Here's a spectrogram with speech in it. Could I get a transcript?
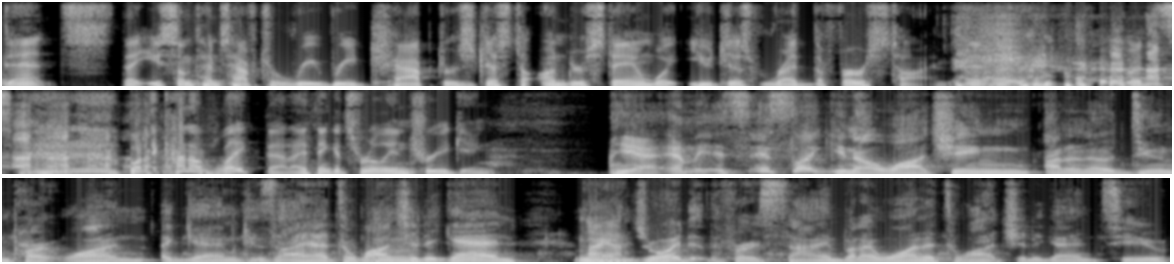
dense that you sometimes have to reread chapters just to understand what you just read the first time. but I kind of like that. I think it's really intriguing. Yeah, I mean it's it's like you know watching I don't know Dune Part One again because I had to watch mm. it again. Yeah. I enjoyed it the first time, but I wanted to watch it again to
